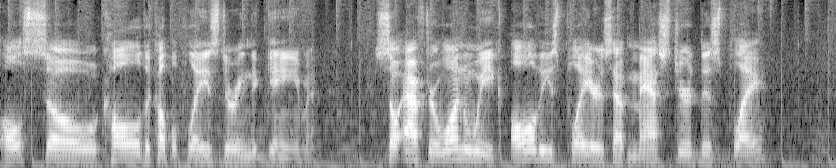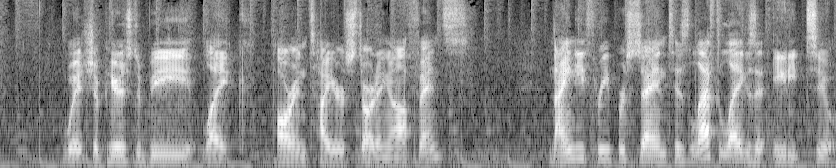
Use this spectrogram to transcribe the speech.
also called a couple plays during the game. So after one week, all these players have mastered this play, which appears to be like our entire starting offense. 93%, his left leg's at 82.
